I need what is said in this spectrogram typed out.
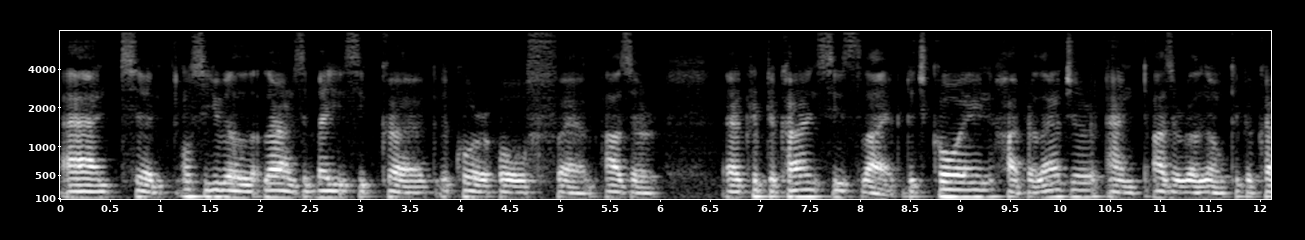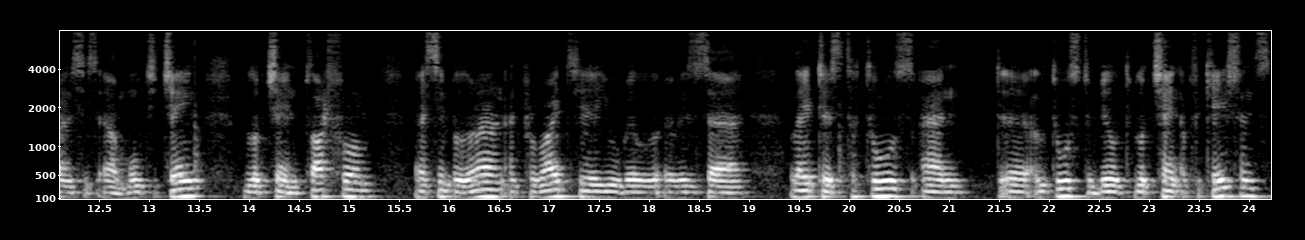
and um, also you will learn the basic uh, core of um, other uh, cryptocurrencies like Dogecoin, Hyperledger, and other well-known cryptocurrencies are multi-chain blockchain platform. Uh, Simplilearn and provide you will uh, with uh, latest tools and uh, tools to build blockchain applications,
